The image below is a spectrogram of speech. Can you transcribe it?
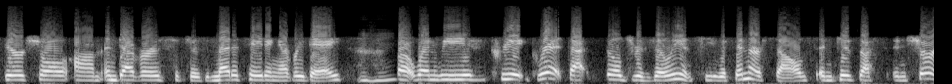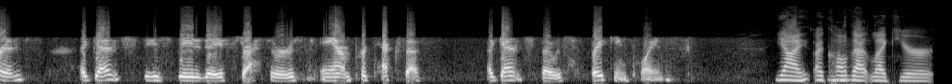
spiritual um, endeavors such as meditating every day. Mm-hmm. But when we create grit, that builds resiliency within ourselves and gives us insurance against these day to day stressors and protects us against those breaking points. Yeah, I, I call mm-hmm. that like your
